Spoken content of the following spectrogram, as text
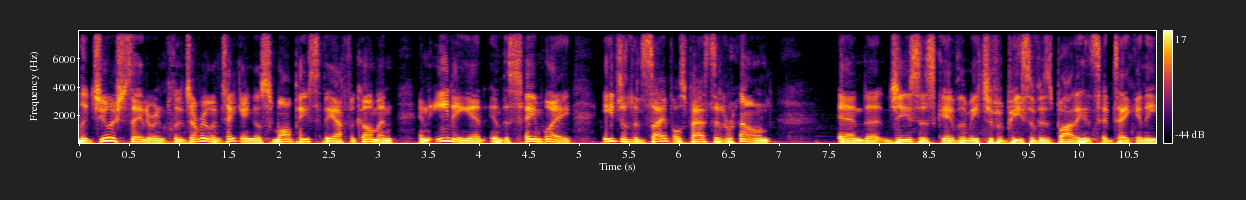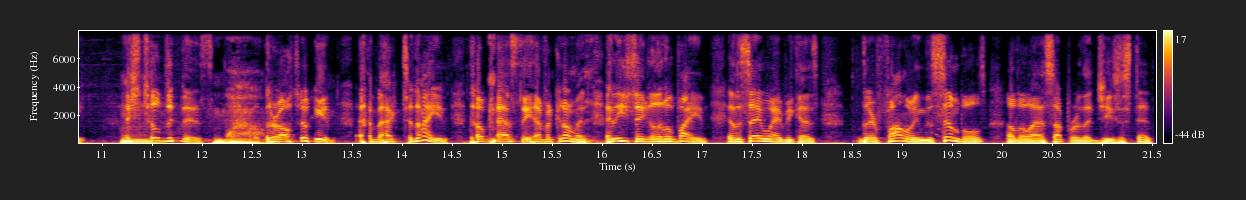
the Jewish Seder includes everyone taking a small piece of the afikomen and eating it in the same way. Each of the disciples passed it around, and uh, Jesus gave them each of a piece of his body and said, Take and eat. They hmm. still do this. Wow. They're all doing it back tonight. They'll pass the afikomen and each take a little bite in the same way because they're following the symbols of the Last Supper that Jesus did.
